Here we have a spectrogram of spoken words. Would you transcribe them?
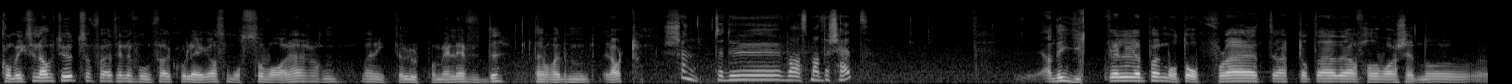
kom ikke så langt ut, så får jeg telefon fra en kollega som også var her. så Han ringte og lurte på om jeg levde. Det var rart. Skjønte du hva som hadde skjedd? Ja, Det gikk vel på en måte opp for deg etter hvert at det, det iallfall var skjedd noe,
